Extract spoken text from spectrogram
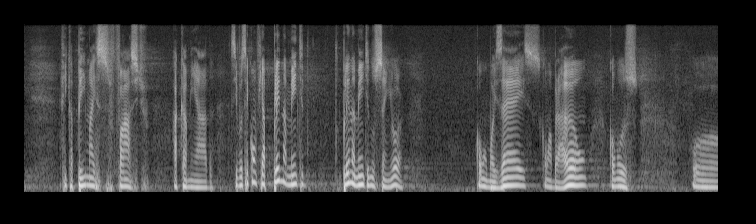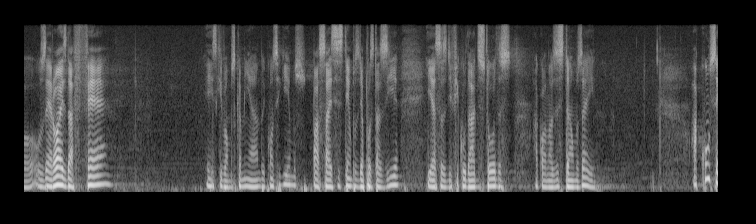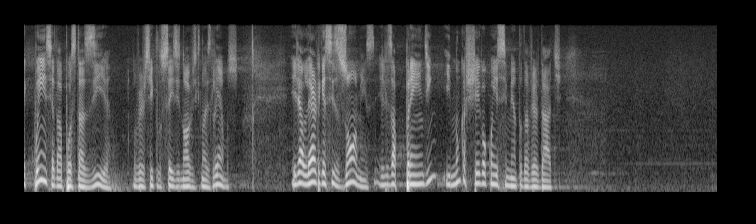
fica bem mais fácil a caminhada. Se você confiar plenamente, plenamente no Senhor, como Moisés, como Abraão, como os, o, os heróis da fé, eis que vamos caminhando e conseguimos passar esses tempos de apostasia e essas dificuldades todas a qual nós estamos aí. A consequência da apostasia, no versículo 6 e 9 que nós lemos, ele alerta que esses homens, eles aprendem e nunca chegam ao conhecimento da verdade.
